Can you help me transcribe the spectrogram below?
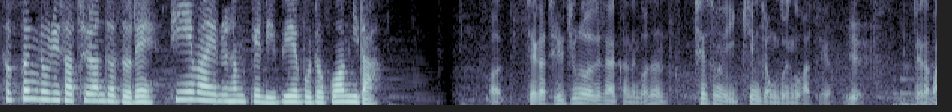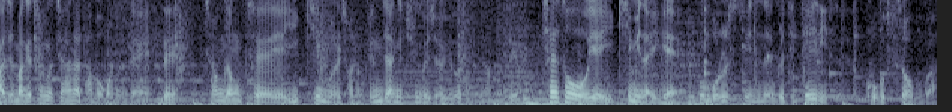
흑백 요리사 출연자들의 TMI를 함께 리뷰해 보려고 합니다. 어, 제가 제일 중요하게 생각하는 거는 채소의 익힘 정도인 것 같아요. 예. 제가 마지막에 청경채 하나를 다 먹었는데 네. 청경채의 익힘을 저는 굉장히 중요시 여기거든요. 채소의 익힘이나 이게 모를 수 있는 그 디테일이 있어요. 고급스러움과.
